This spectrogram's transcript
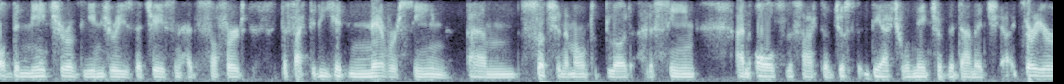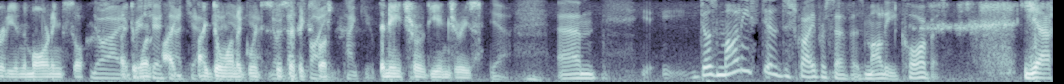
of the nature of the injuries that Jason had suffered, the fact that he had never seen um, such an amount of blood at a scene, and also the fact of just the actual nature of the damage. Uh, it's very early in the morning, so no, I, I, don't want, I, I, don't want to yeah, go into no, specifics, but Thank you. the nature of the injuries. Yeah. Um, does Molly still describe herself as Molly Corbett? Yeah,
